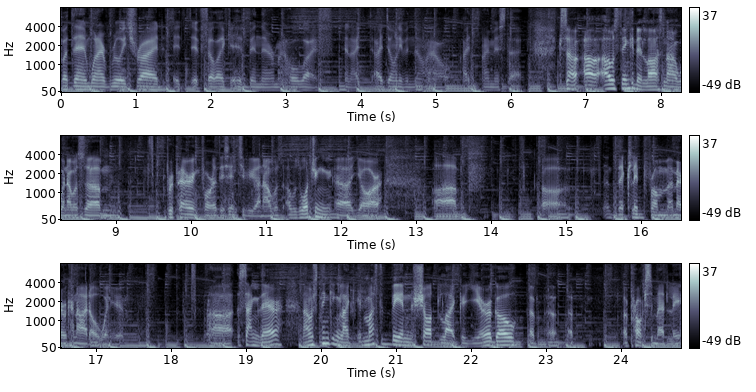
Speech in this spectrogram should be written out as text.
But then when I really tried, it, it felt like it had been there my whole life. And I, I don't even know how I, I missed that. Because I, I, I was thinking it last night when I was um, preparing for this interview, and I was I was watching uh, your uh, uh, the clip from American Idol when you uh, sang there, and I was thinking like it must have been shot like a year ago, approximately,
